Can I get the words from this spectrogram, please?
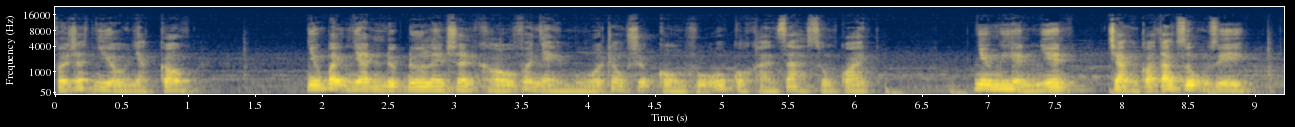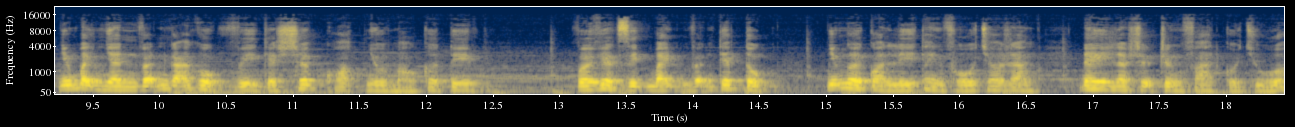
với rất nhiều nhạc công. Những bệnh nhân được đưa lên sân khấu và nhảy múa trong sự cổ vũ của khán giả xung quanh. Nhưng hiển nhiên chẳng có tác dụng gì, những bệnh nhân vẫn ngã gục vì kiệt sức hoặc nhồi máu cơ tim. Với việc dịch bệnh vẫn tiếp tục, những người quản lý thành phố cho rằng đây là sự trừng phạt của Chúa.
